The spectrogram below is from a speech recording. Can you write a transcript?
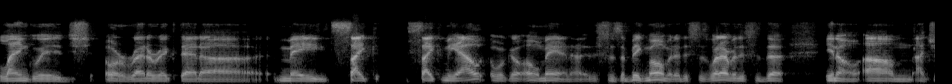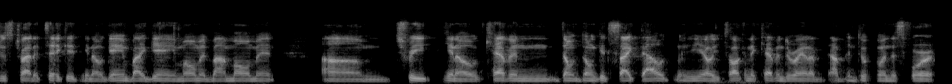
language or rhetoric that uh, may psych psych me out or go, oh man, uh, this is a big moment or this is whatever. This is the, you know, um, I just try to take it, you know, game by game, moment by moment. Um, treat, you know, Kevin, don't don't get psyched out. You know, you're talking to Kevin Durant. I've, I've been doing this for,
